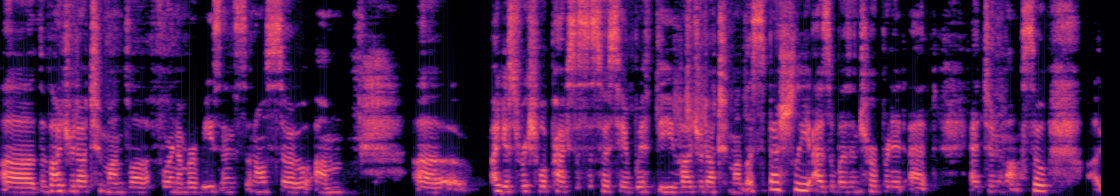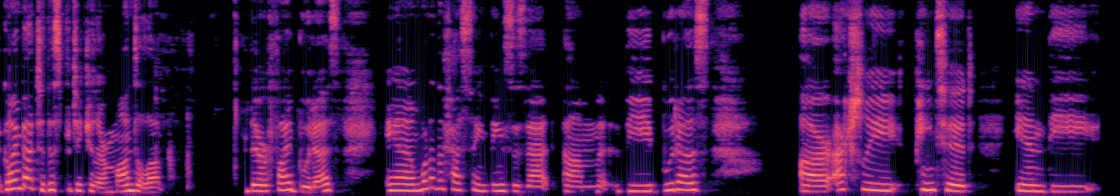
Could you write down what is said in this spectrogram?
uh, the Vajradhatu mandala for a number of reasons, and also um, uh, I guess, ritual practice associated with the Vajradhatu mandala, especially as it was interpreted at, at Dunhuang. So, uh, going back to this particular mandala, there are five Buddhas. And one of the fascinating things is that um, the Buddhas are actually painted in the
